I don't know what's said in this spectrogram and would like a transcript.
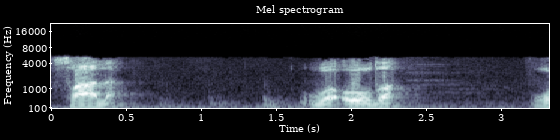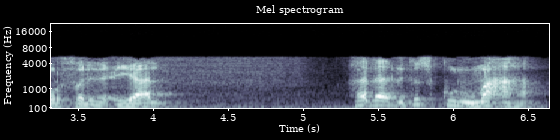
صالة وأوضة غرفة للعيال هذا لتسكنوا معها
